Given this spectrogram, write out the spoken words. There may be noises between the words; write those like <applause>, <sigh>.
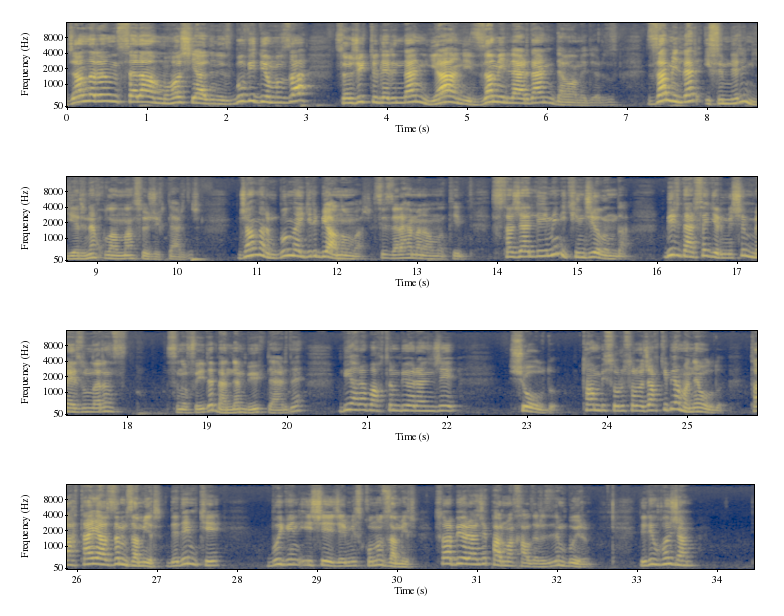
Canlarım selam, hoş geldiniz. Bu videomuzda sözcük türlerinden yani zamirlerden devam ediyoruz. Zamirler isimlerin yerine kullanılan sözcüklerdir. Canlarım bununla ilgili bir anım var. Sizlere hemen anlatayım. Stajyerliğimin ikinci yılında bir derse girmişim mezunların sınıfıydı. Benden büyüklerdi. Bir ara baktım bir öğrenci şu oldu. Tam bir soru soracak gibi ama ne oldu? Tahtaya yazdım zamir. Dedim ki bugün işleyeceğimiz konu zamir. Sonra bir öğrenci parmak kaldırdı. Dedim buyurun. Dedi hocam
